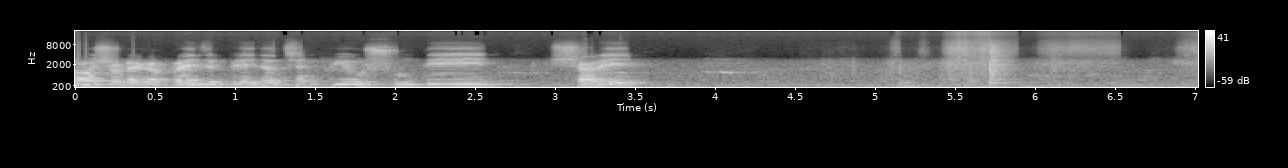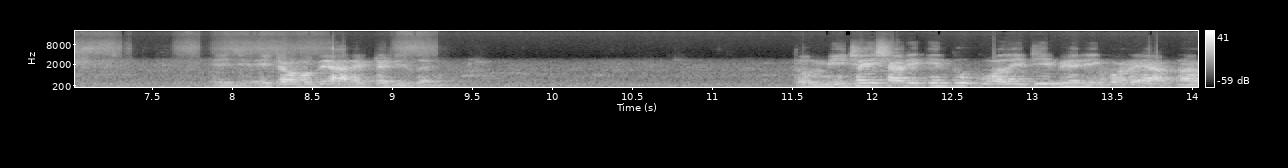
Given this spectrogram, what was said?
নয়শো টাকা প্রাইজে পেয়ে যাচ্ছেন পিওর সুতি শাড়ি। এই যে এটা হবে আরেকটা ডিজাইন তো মিঠাই শাড়ি কিন্তু কোয়ালিটি ভেরি করে, আপনার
